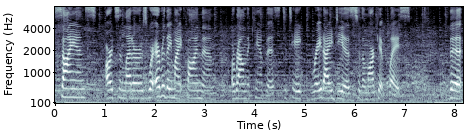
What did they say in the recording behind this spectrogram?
science, arts and letters, wherever they might find them around the campus to take great ideas to the marketplace. The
